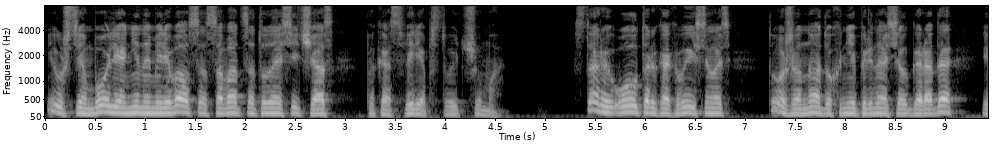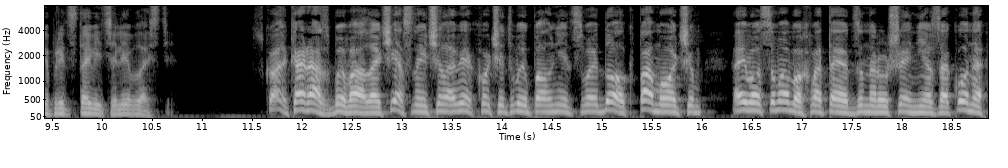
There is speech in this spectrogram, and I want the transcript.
и уж тем более не намеревался соваться туда сейчас, пока свирепствует чума. Старый Уолтер, как выяснилось, тоже на дух не переносил города и представителей власти. «Сколько раз бывало, честный человек хочет выполнить свой долг, помочь им, а его самого хватают за нарушение закона,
